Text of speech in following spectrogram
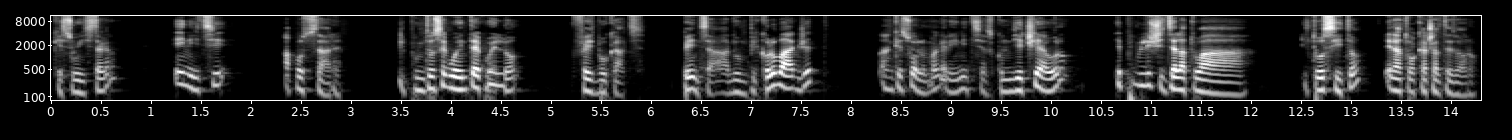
che su Instagram, e inizi a postare. Il punto seguente è quello Facebook Ads. Pensa ad un piccolo budget anche solo magari inizia con 10 euro e pubblicizza tua, il tuo sito e la tua caccia al tesoro.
